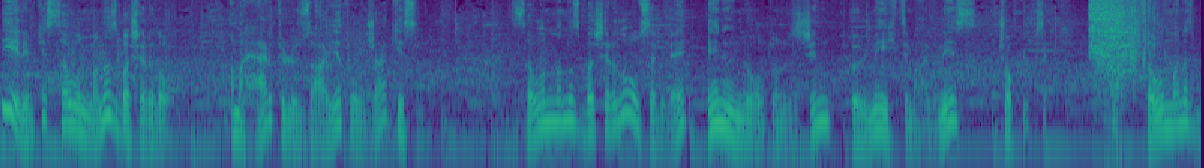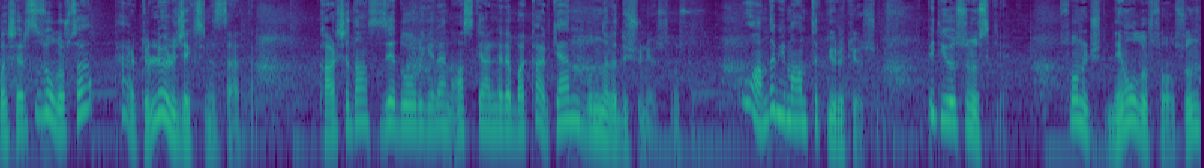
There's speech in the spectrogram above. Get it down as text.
Diyelim ki savunmanız başarılı oldu ama her türlü zayiat olacağı kesin. Savunmanız başarılı olsa bile en önde olduğunuz için ölme ihtimaliniz çok yüksek. Savunmanız başarısız olursa her türlü öleceksiniz zaten. Karşıdan size doğru gelen askerlere bakarken bunları düşünüyorsunuz. O anda bir mantık yürütüyorsunuz ve diyorsunuz ki sonuç ne olursa olsun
